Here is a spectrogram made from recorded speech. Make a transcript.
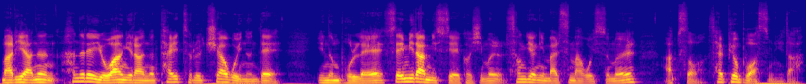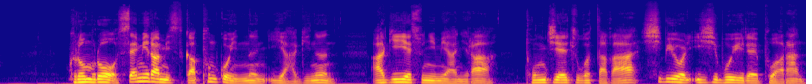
마리아는 하늘의 여왕이라는 타이틀을 취하고 있는데 이는 본래 세미라미스의 것임을 성경이 말씀하고 있음을 앞서 살펴보았습니다. 그러므로 세미라미스가 품고 있는 이 아기는 아기 예수님이 아니라 동지에 죽었다가 12월 25일에 부활한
